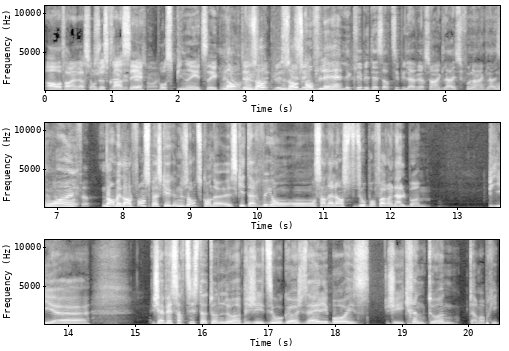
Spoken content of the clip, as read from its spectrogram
Ah, on va faire une version juste français plus, ouais. pour spinner, tu sais. Non, mais nous autres, plus nous autres, ce qu'on voulait. Le clip était sorti, puis la version anglaise, full anglaise, elle Ouais. était même pas faite. Non, mais dans le fond, c'est parce que nous autres, ce, qu'on a, ce qui est arrivé, on, on s'en allait en studio pour faire un album. Puis euh, j'avais sorti cette tune-là, puis j'ai dit aux gars, je disais, hey les boys, j'ai écrit une tune, ça m'a pris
